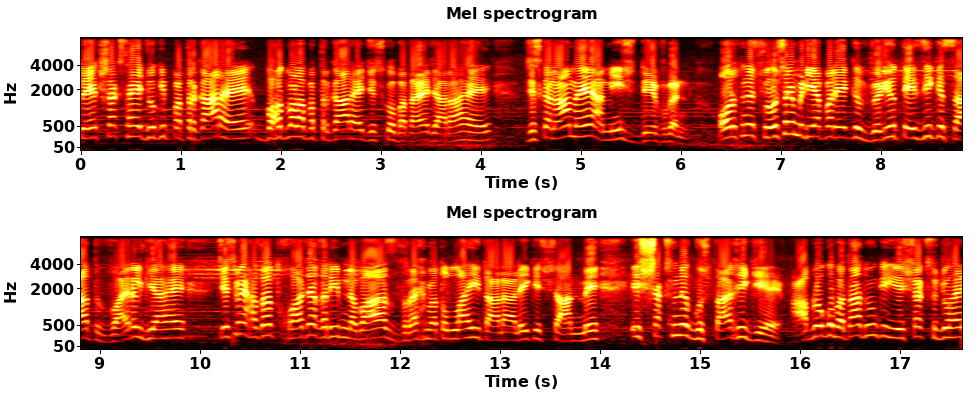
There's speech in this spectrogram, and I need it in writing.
तो एक शख्स है जो कि पत्रकार है, बहुत बड़ा पत्रकार है, जिसको बताया जा रहा है, जिसका नाम है अमीश देवगन। और उसने सोशल मीडिया पर एक वीडियो तेज़ी के साथ वायरल किया है, जिसमें हज़रत ख्वाजा गरीब नवाज़ रहमत ताली की शान में इस शख्स ने गुस्ताखी की है। आप लोगों को बता दूँ कि ये शख्स जो है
